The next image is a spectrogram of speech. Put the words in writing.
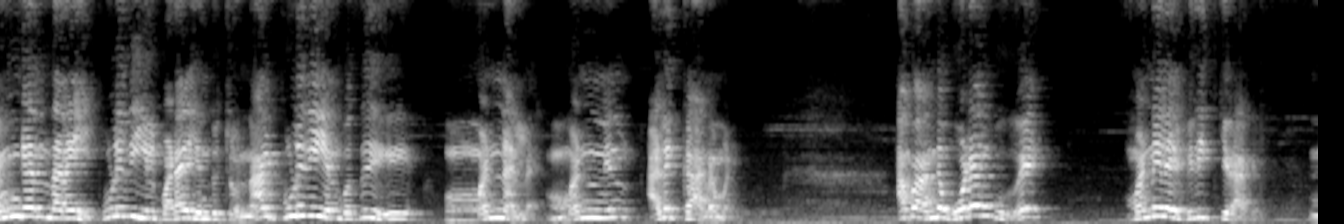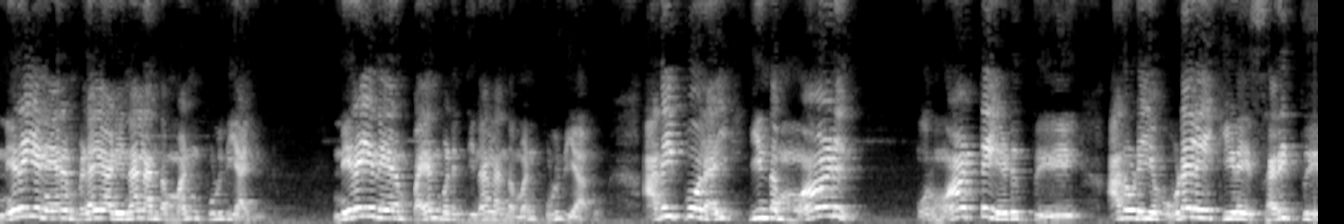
அங்கந்தனை புழுதியில் பட என்று சொன்னால் புழுதி என்பது மண் அல்ல மண்ணின் அழுக்கான மண். அப்ப அந்த உடம்பு மண்ணிலே விரிக்கிறார்கள். நிறைய நேரம் விளையாடினால் அந்த மண் புழுதியாகிவிடும். நிறைய நேரம் பயன்படுத்தினால் அந்த மண் புழுதியாகும். அதை போல இந்த மாடு ஒரு மாட்டை எடுத்து அதனுடைய உடலை கீழே சரித்து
